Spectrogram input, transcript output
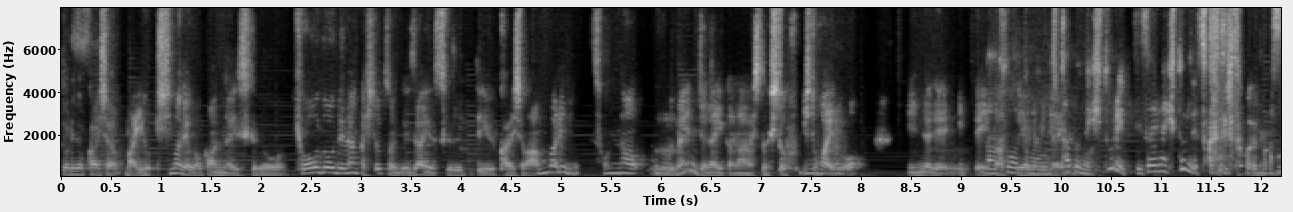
取の会社、まあ、よ島根は分かんないですけど共同でなんか一つのデザインをするっていう会社はあんまりそんなないんじゃないかな、一一ファイルをみんなでいっぺんにバッとあそうだとやるみたいな。思います多分ね一人デザイナー一人で使ってると思います、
